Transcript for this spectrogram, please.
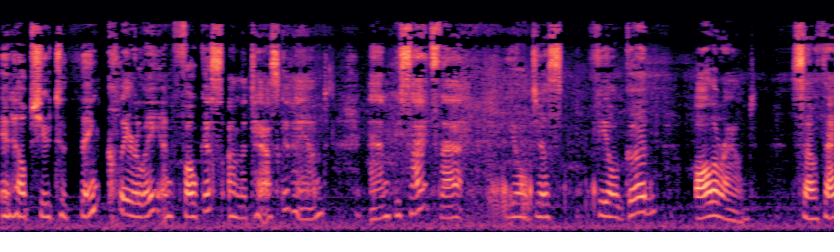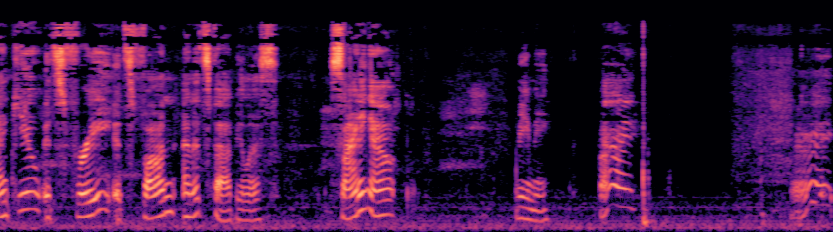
it helps you to think clearly and focus on the task at hand, and besides that, you'll just feel good all around. So thank you, it's free, it's fun, and it's fabulous. Signing out, Mimi. Bye. All right.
